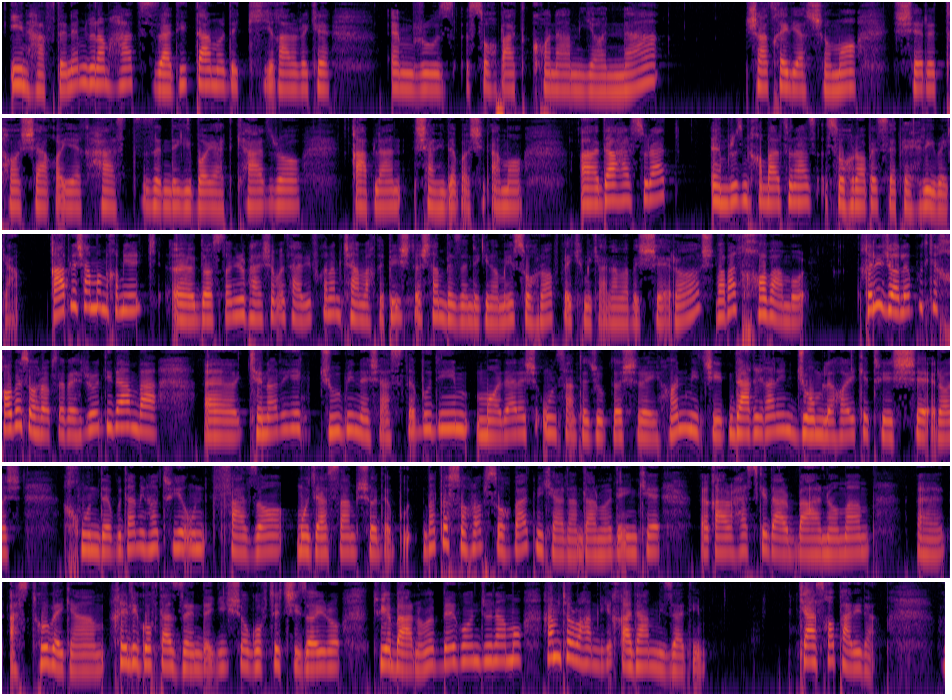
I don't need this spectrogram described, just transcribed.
این هفته. نمی‌دونم حد زدید در مورد کی قراره که امروز صحبت کنم یا نه. شاید خیلی از شما شعر تا شقایق هست زندگی باید کرد رو قبلا شنیده باشید. اما در هر صورت امروز می‌خوام براتون از سهراب سپهری بگم. قبلش اما می‌خوام یک داستانی رو پر شما تعریف کنم. چند وقت پیش داشتم به زندگی نامه سهراب فکر می‌کردم و به شعراش و بعد خوابم برد. خیلی جالب بود که خواب سهراب سپهری رو دیدم و کنار یک جوبی نشسته بودیم. مادرش اون سمت جوب داشت ریحان میچید. دقیقا این جمله هایی که توی شعراش خونده بودم اینها توی اون فضا مجسم شده بود. بعد با سهراب صحبت می‌کردم در مورد اینکه قرار هست که در برنامهم از تو بگم. خیلی گفت از زندگیش و گفت چیزایی رو توی برنامه بگنجونم و همینطور رو هم دیگه قدم می‌زدیم. که از خواب پریدم.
